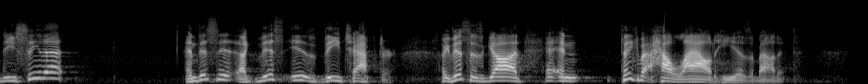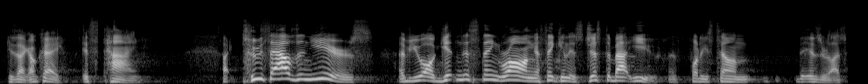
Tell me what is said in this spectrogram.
Do you see that? And this is like this is the chapter. Like this is God, and think about how loud he is about it. He's like, okay, it's time. Like 2,000 years of you all getting this thing wrong and thinking it's just about you. That's what he's telling the Israelites.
